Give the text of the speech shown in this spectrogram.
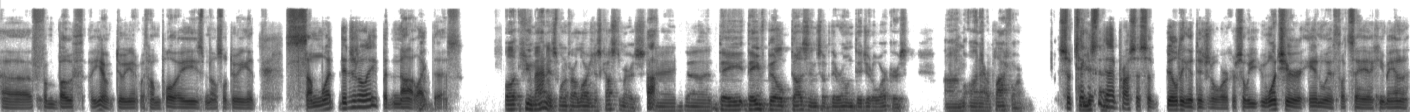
uh, from both you know doing it with home employees and also doing it somewhat digitally, but not like this. Well, Humana is one of our largest customers, ah. and uh, they they've built dozens of their own digital workers um, on our platform. So take us through that process of building a digital worker. So we once you're in with, let's say, a Humana,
